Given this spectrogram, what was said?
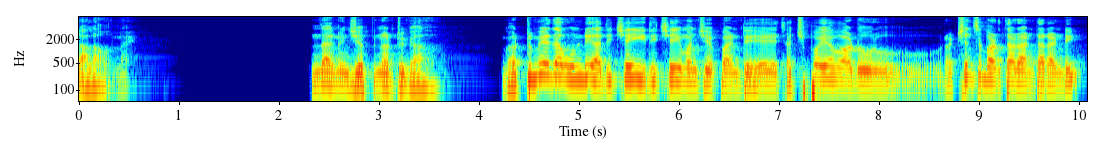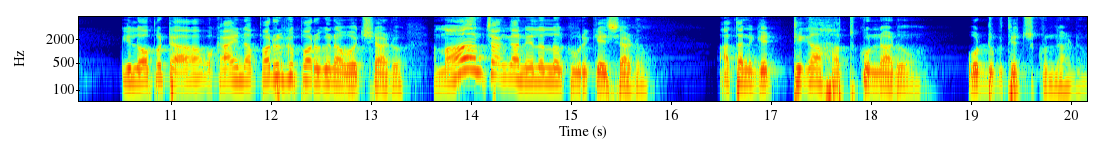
చాలా ఉన్నాయి. ఇందాక నేను చెప్పినట్టుగా గట్టు మీద ఉండి అది చేయి ఇది చేయమని చెప్పంటే చచ్చిపోయేవాడు రక్షించబడతాడు అంటారండి. ఈ లోపట ఒక ఆయన పరుగు పరుగున వచ్చాడు. మాంచంగా నీళ్ళలోకి ఉరికేశాడు. అతను గట్టిగా హత్తుకున్నాడు ఒడ్డుకు తెచ్చుకున్నాడు.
